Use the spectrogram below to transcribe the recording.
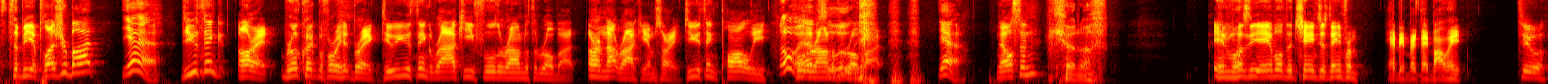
to be a pleasure bot. Yeah. Do you think? All right, real quick before we hit break. Do you think Rocky fooled around with the robot? Or I'm not Rocky? I'm sorry. Do you think Paulie Oh, fooled around with the absolutely. robot? Yeah. Nelson, Could have. and was he able to change his name from Happy Birthday Polly to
